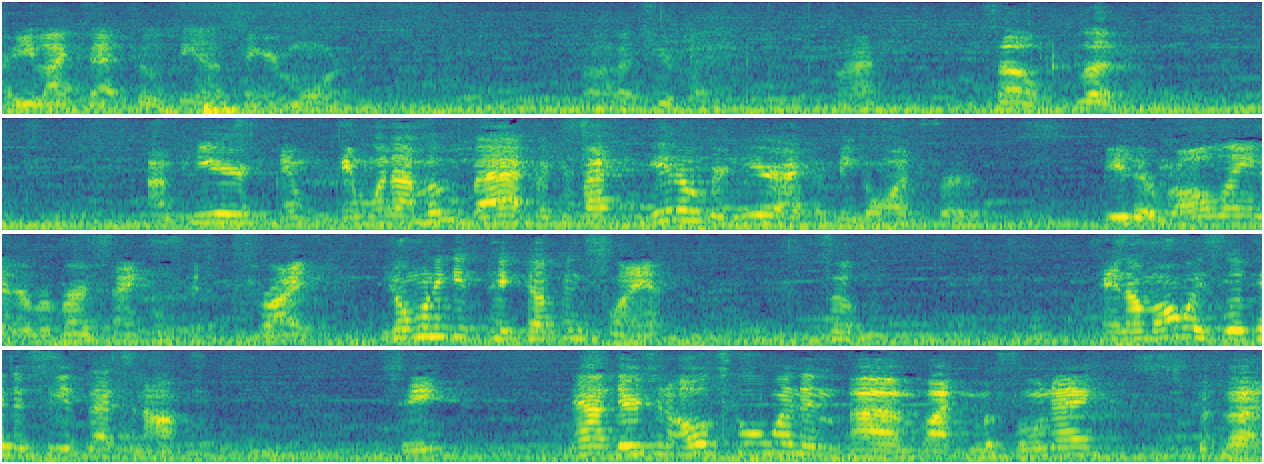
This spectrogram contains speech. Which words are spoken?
or you like that Filipino singer more, well, that's your fault, all right? So, look, I'm here, and, and when I move back, like if I can get over here, I can be going for either rolling or reverse ankle kicks, right? You don't want to get picked up and slant. So, and I'm always looking to see if that's an option. See? Now, there's an old school one in um, like Mifune, uh,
